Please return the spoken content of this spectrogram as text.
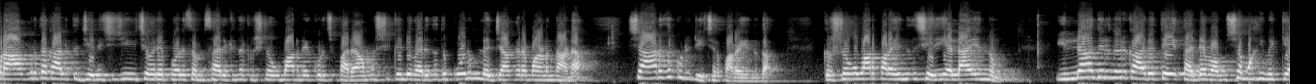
പ്രാകൃത കാലത്ത് ജനിച്ചു ജീവിച്ചവരെ പോലെ സംസാരിക്കുന്ന കൃഷ്ണകുമാറിനെ കുറിച്ച് പരാമർശിക്കേണ്ടി വരുന്നത് പോലും ലജ്ജാകരമാണെന്നാണ് ശാരദക്കുട്ടി ടീച്ചർ പറയുന്നത്. കൃഷ്ണകുമാർ പറയുന്നത് ശരിയല്ല എന്നും ഇല്ലാതിരുന്ന ഒരു കാര്യത്തെ തന്റെ വംശമഹിമയ്ക്ക്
